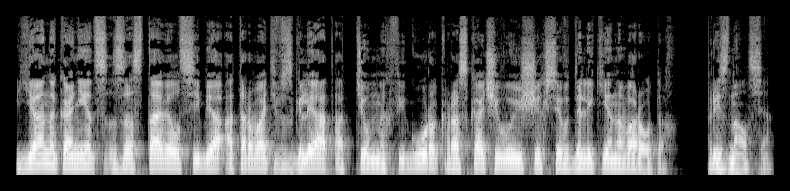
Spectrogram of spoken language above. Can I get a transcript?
Я, наконец, заставил себя оторвать взгляд от темных фигурок, раскачивающихся вдалеке на воротах. Признался.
